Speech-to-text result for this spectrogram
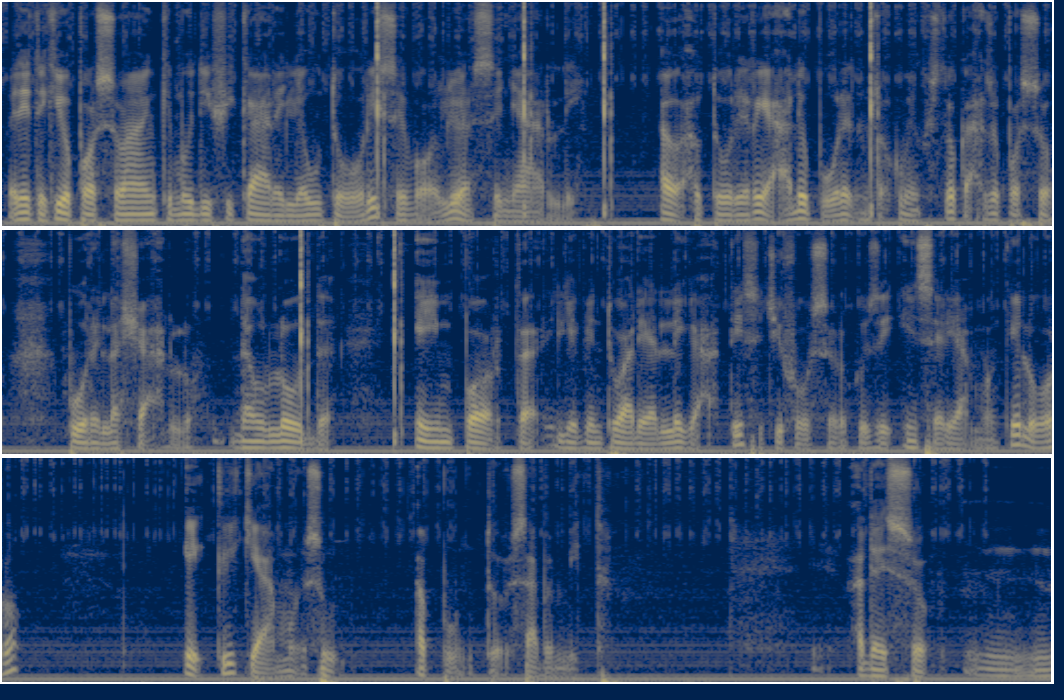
Vedete che io posso anche modificare gli autori se voglio e assegnarli a autori reali oppure non so come in questo caso posso pure lasciarlo. Download e importa gli eventuali allegati se ci fossero così inseriamo anche loro e clicchiamo su appunto submit. Adesso mm,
